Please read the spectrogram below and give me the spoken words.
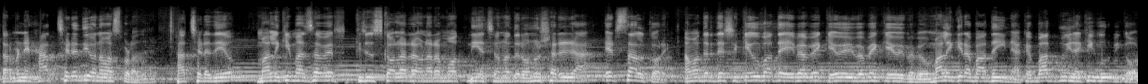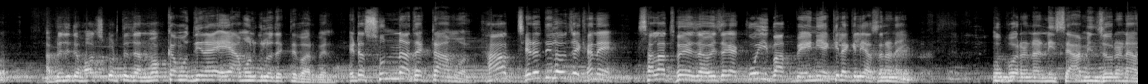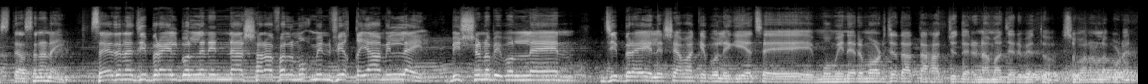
তার মানে হাত ছেড়ে দিও নামাজ পড়া যায়। হাত ছেড়ে দিও মালিকি মাঝহাবের কিছু স্কলাররা ওনারা মত নিয়েছে, ওনাদের অনুসারীরা এরসাল করে। আমাদের দেশে কেউ বাদে এইভাবে, কেউ এইভাবে কেউ এইভাবে। মালিকিরা বাদেই না কেউ বাদবই না, কি করবি কর? আপনি যদি হজ করতে যান, মক্কা, মদিনায় এই আমলগুলো দেখতে পারবেন। এটা সুন্নাত একটা আমল। হাত ছেড়ে দিলেও যেখানে সালাত হয়ে যায়, ওই জায়গায় কই বাদবে এই নিয়ে কিলাকিলি আসে না নাই? উপরে না নিচে, আমিন জোরে না আসতে আসে না নাই? সাইয়েদনা জিব্রাইল বললেন, ইন্না শারাফাল মুমিন ফি কিয়ামিল লাইল। বিশ্বনবী বললেন, জিব্রাইল এসে আমাকে বলে গিয়েছে, মুমিনের মর্যাদা তাহাজ্জুদের নামাজের ভেতর। সুবহানাল্লাহ পড়েন।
